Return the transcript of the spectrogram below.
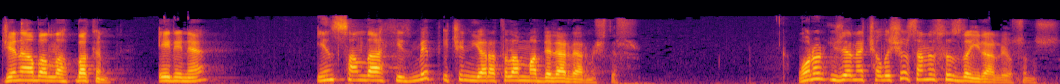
Cenab-ı Allah bakın eline insanlığa hizmet için yaratılan maddeler vermiştir. Onun üzerine çalışırsanız hızla ilerliyorsunuz.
